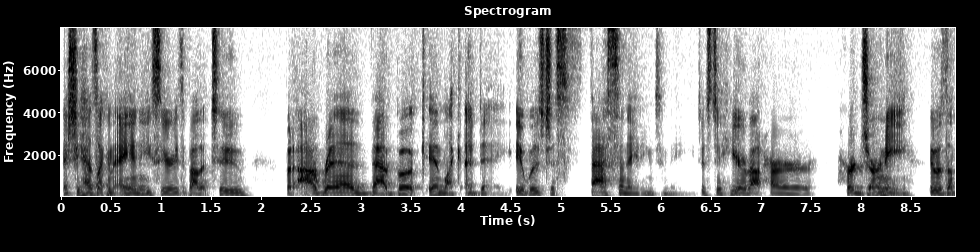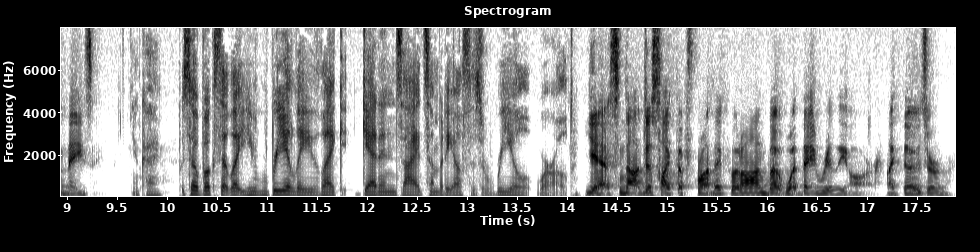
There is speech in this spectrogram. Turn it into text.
And she has like an A and E series about it too. But I read that book in like a day. It was just fascinating to me just to hear about her her journey. It was amazing. Okay. So books that let you really like get inside somebody else's real world. Yes, not just like the front they put on, but what they really are. Like those are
